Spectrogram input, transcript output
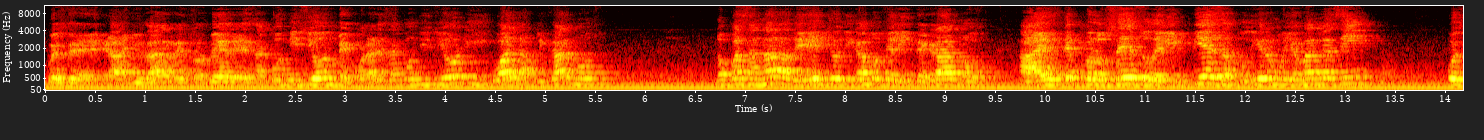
pues, eh, ayudar a resolver esa condición, mejorar esa condición y igual aplicarnos. No pasa nada, de hecho, digamos, el integrarnos a este proceso de limpieza, pudiéramos llamarle así, pues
